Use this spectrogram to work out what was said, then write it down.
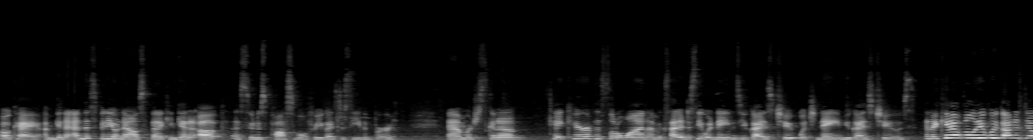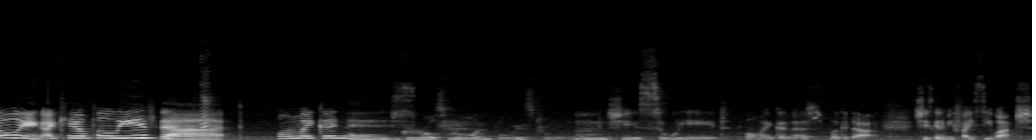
Okay, I'm gonna end this video now so that I can get it up as soon as possible for you guys to see the birth. And we're just gonna take care of this little one. I'm excited to see what names you guys choose, which name you guys choose. And I can't believe we got a doeling. I can't believe that. Oh my goodness. Girls rule and boys rule. Hmm, she's sweet. Oh my goodness, look at that. She's gonna be feisty, watch.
